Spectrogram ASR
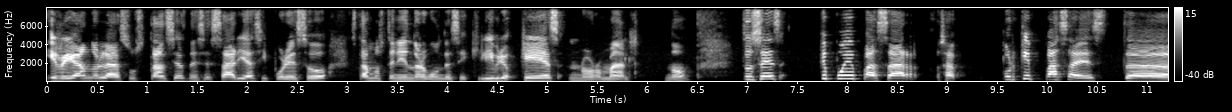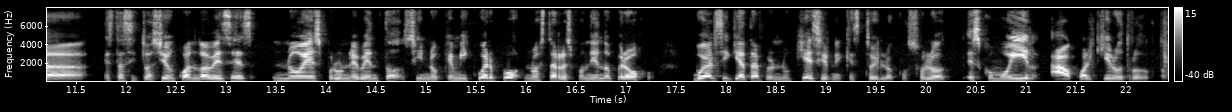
irrigando las sustancias necesarias y por eso estamos teniendo algún desequilibrio que es normal, ¿no? Entonces, ¿qué puede pasar? O sea, ¿por qué pasa esta, esta situación cuando a veces no es por un evento, sino que mi cuerpo no está respondiendo? Pero ojo, voy al psiquiatra, pero no quiere decir ni que estoy loco, solo es como ir a cualquier otro doctor.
